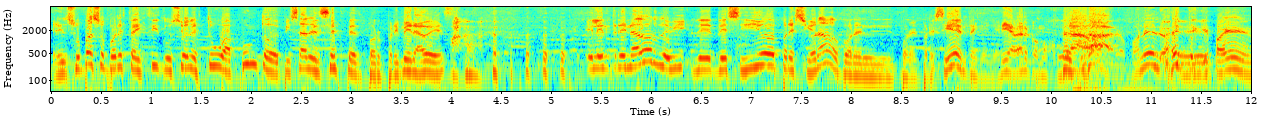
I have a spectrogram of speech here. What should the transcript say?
En su paso por esta institución estuvo a punto de pisar el césped por primera vez. El entrenador de- decidió, presionado por el, por el presidente, que quería ver cómo jugaba, Claro, ponelo a este Eh, que pagué.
